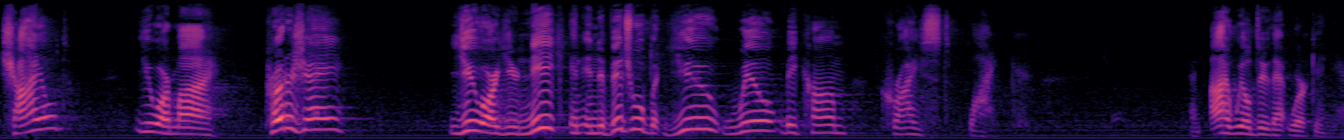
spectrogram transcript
child. You are my protege. You are unique and individual, but you will become Christ like. And I will do that work in you.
